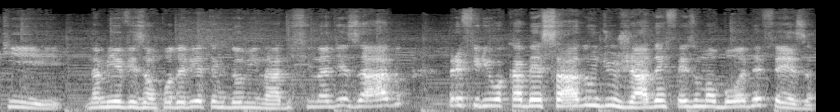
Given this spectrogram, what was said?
que na minha visão poderia ter dominado e finalizado, preferiu a cabeçada onde o Jader fez uma boa defesa.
